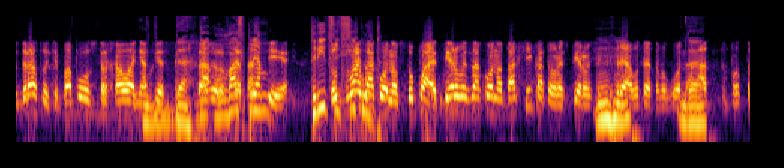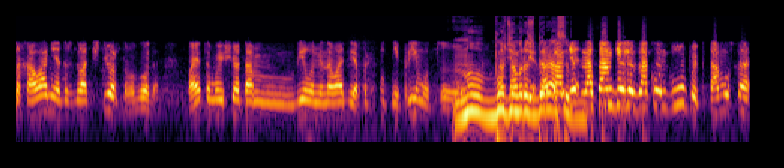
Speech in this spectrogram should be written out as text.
Здравствуйте, по поводу страхования ответственности Да. Да, у вас прям такси. 30 Тут два секунд. закона вступают. Первый закон о такси, который с 1 сентября вот этого года, Да. а про страхование это же 24 года. Поэтому еще там вилами на воде примут, не примут. э. Ну, На будем де- разбираться. На самом, де- на самом деле закон глупый, потому что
